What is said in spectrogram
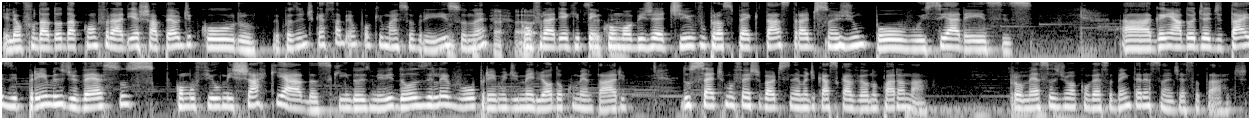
Ele é o fundador da Confraria Chapéu de Couro. Depois a gente quer saber um pouquinho mais sobre isso, né? Confraria que tem como objetivo prospectar as tradições de um povo, os cearenses. Ah, ganhador de editais e prêmios diversos, como o filme Charqueadas, que em 2012 levou o prêmio de melhor documentário do sétimo Festival de Cinema de Cascavel, no Paraná. Promessas de uma conversa bem interessante essa tarde.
